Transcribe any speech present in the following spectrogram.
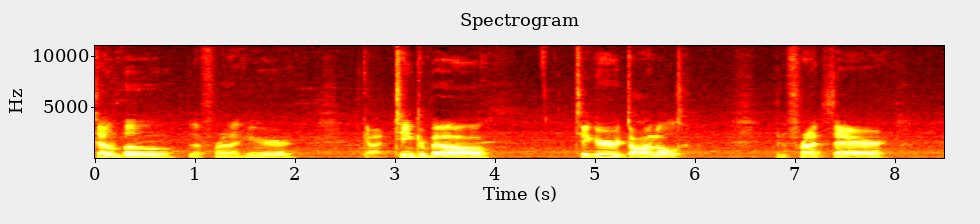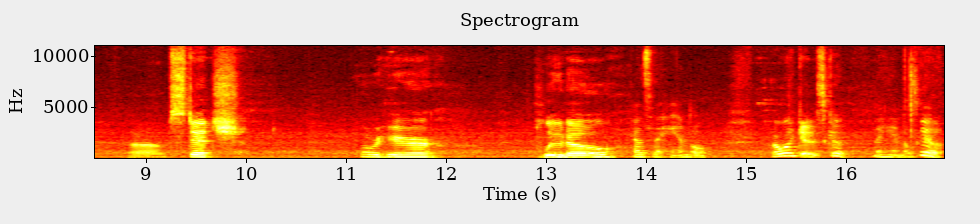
Dumbo in the front here. Got Tinkerbell, Tigger, Donald in front there. Um, Stitch over here. Pluto. How's the handle? I like it. It's good. The handle's Yeah.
